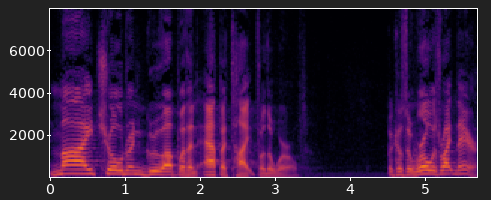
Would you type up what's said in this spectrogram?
My children grew up with an appetite for the world because the world was right there.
